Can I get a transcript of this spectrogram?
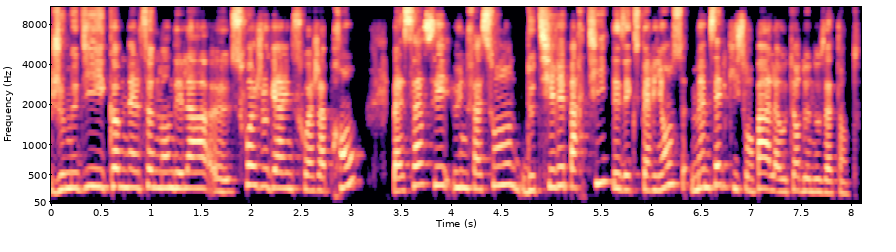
je me dis comme Nelson Mandela, euh, soit je gagne, soit j'apprends. Bah ça, c'est une façon de tirer parti des expériences, même celles qui sont pas à la hauteur de nos attentes.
